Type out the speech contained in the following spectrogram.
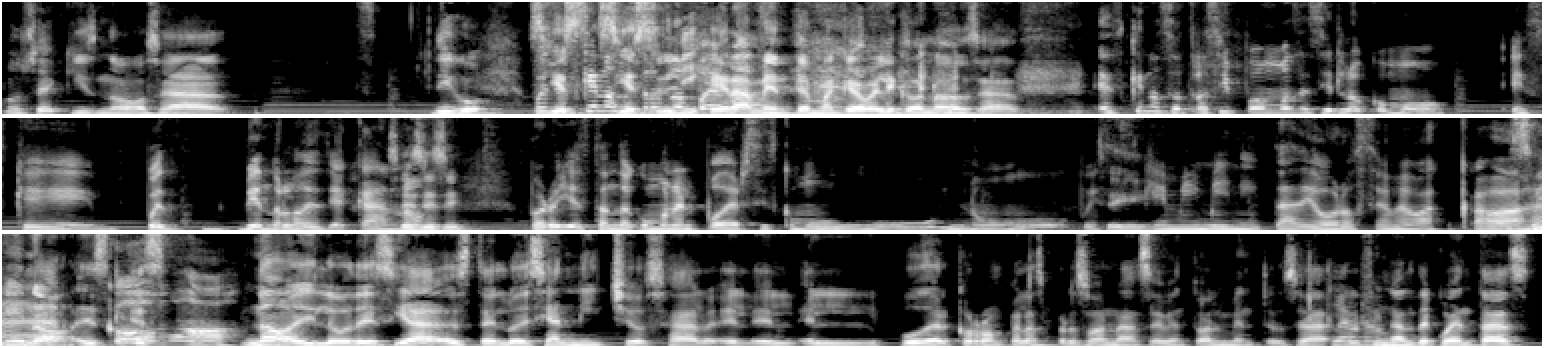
pues X, ¿no? O sea, Digo, pues si es, si es ligeramente maquiavélico, ¿no? O sea. Es que nosotros sí podemos decirlo como. Es que, pues, viéndolo desde acá, ¿no? Sí, sí, sí. Pero ya estando como en el poder, sí es como, uy, no, pues es que mi minita de oro se me va a acabar. Sí, no, es ¿Cómo? no, y lo decía, este, lo decía Nietzsche, o sea, el, el, poder corrompe a las personas eventualmente. O sea, al final de cuentas,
